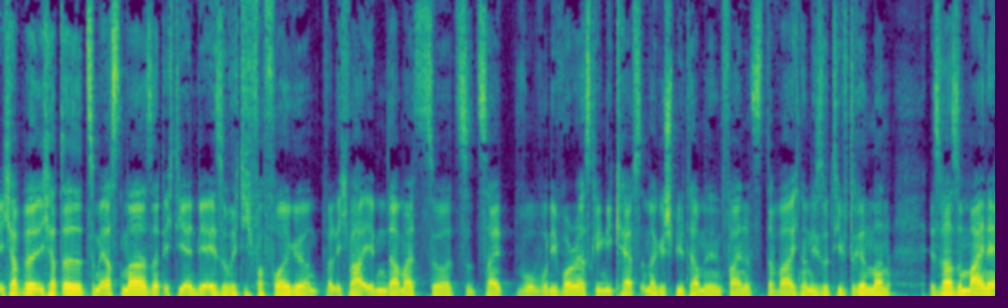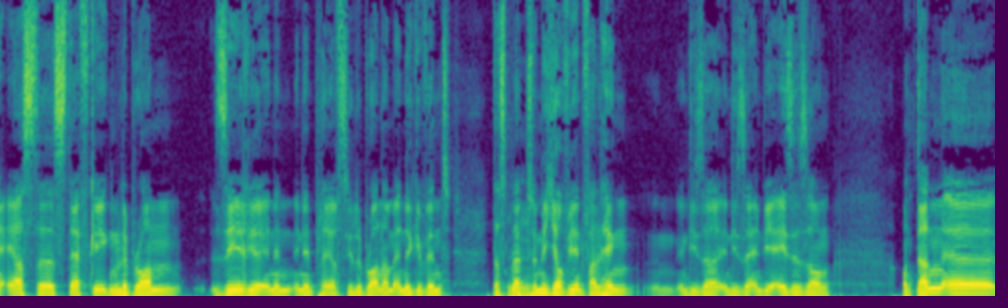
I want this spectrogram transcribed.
ich habe, ich hatte zum ersten Mal, seit ich die NBA so richtig verfolge und weil ich war eben damals zur, zur Zeit, wo, wo die Warriors gegen die Cavs immer gespielt haben in den Finals, da war ich noch nicht so tief drin, Mann. Es war so meine erste Steph gegen LeBron Serie in den, in den Playoffs, die LeBron am Ende gewinnt. Das bleibt Mhm. für mich auf jeden Fall hängen in, in dieser, in dieser NBA-Saison. Und dann, äh,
